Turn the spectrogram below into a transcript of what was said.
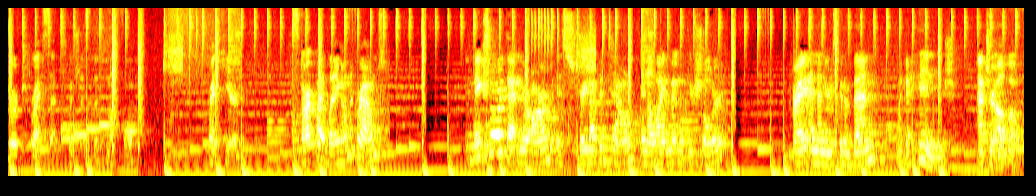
your triceps, which is this muscle right here. Start by laying on the ground. Make sure that your arm is straight up and down in alignment with your shoulder. All right, and then you're just gonna bend like a hinge at your elbow.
